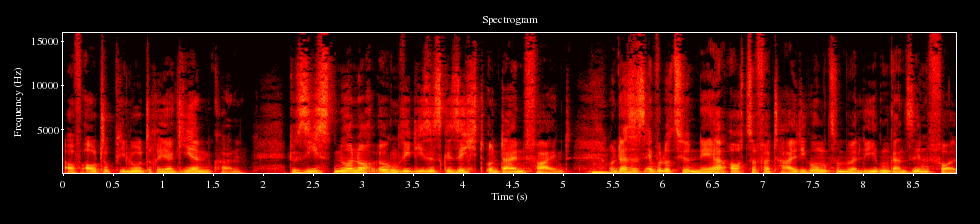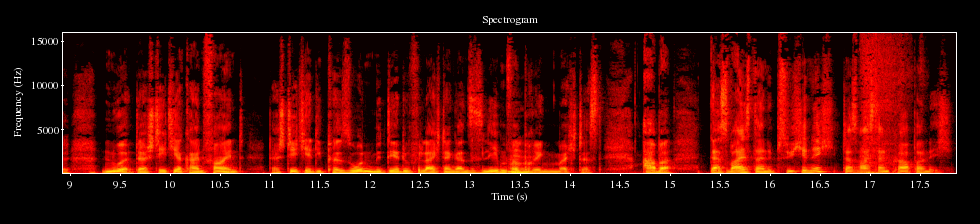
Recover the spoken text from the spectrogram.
auf Autopilot reagieren können. Du siehst nur noch irgendwie dieses Gesicht und deinen Feind. Mhm. Und das ist evolutionär auch zur Verteidigung, zum Überleben ganz sinnvoll. Nur, da steht ja kein Feind. Da steht ja die Person, mit der du vielleicht dein ganzes Leben mhm. verbringen möchtest. Aber das weiß deine Psyche nicht, das weiß dein Körper nicht.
